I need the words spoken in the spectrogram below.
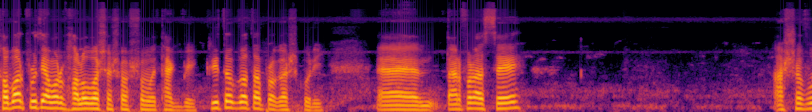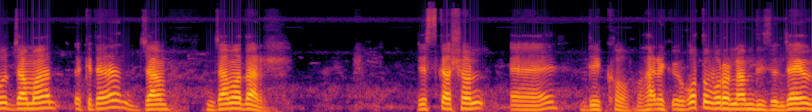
সবার প্রতি আমার ভালোবাসা সবসময় থাকবে। কৃতজ্ঞতা প্রকাশ করি। তারপর আছে আশরাফুল জামাত কিটা জাম, জামাদার ডিসকাশন দেখো। আরে, কত বড় নাম দিয়েছেন। যাই হোক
